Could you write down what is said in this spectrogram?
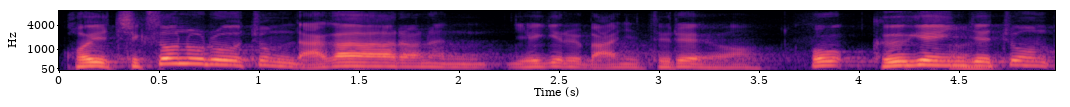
거의 직선으로 좀 나가라는 얘기를 많이 드려요. 어? 그게 이제 좀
